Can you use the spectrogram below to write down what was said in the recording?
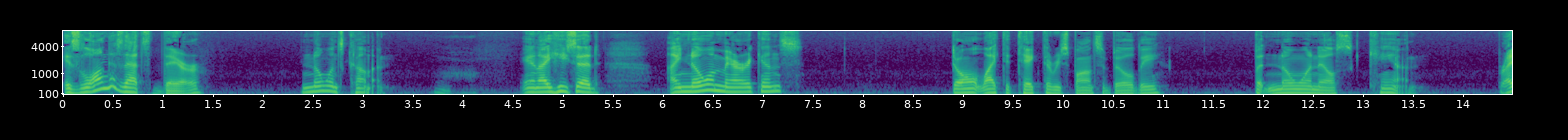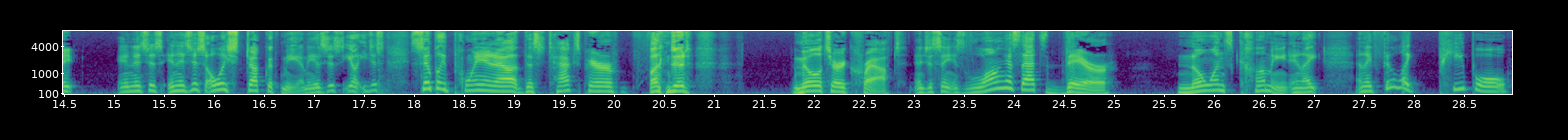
as long as that's there, no one's coming. And I, he said, I know Americans don't like to take the responsibility, but no one else can. Right. And it's just and it's just always stuck with me. I mean, it's just you know, you just simply pointed out this taxpayer funded military craft and just saying as long as that's there, no one's coming. And I and I feel like people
